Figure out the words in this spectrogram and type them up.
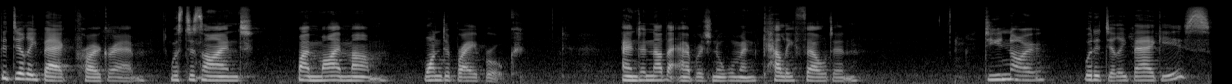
The Dilly Bag program was designed by my mum, Wanda Braybrook, and another Aboriginal woman, Kelly Felden. Do you know what a dilly bag is?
